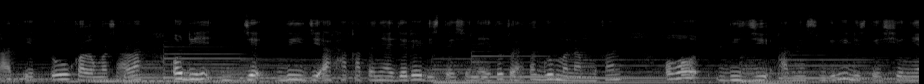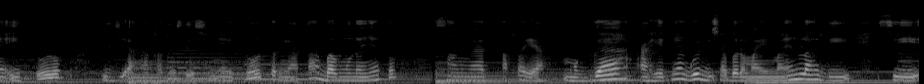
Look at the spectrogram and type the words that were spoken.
saat itu kalau nggak salah oh di J, di JRH katanya aja deh di stasiunnya itu ternyata gue menemukan oh di JR-nya sendiri di stasiunnya itu di JRH kata stasiunnya itu ternyata bangunannya tuh sangat apa ya megah. Akhirnya gue bisa bermain-main lah di si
